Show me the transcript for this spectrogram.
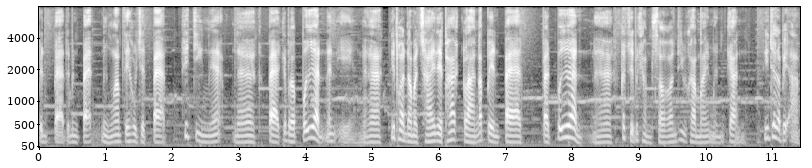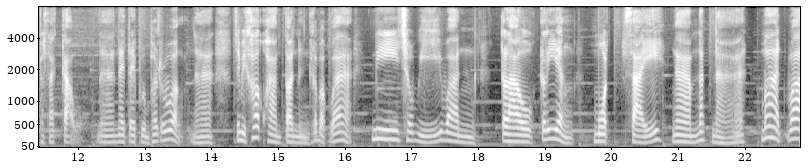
เป็นแปดแต่เป็นแปดหนึ่งลำเสียหกเจ็ดแปดที่จริงเนี่ยนะแปดก็แปลว่าเปื้อนนั่นเองนะคะนี่พอนำมาใช้ในภาคกลางก็เป็นแปด แปดเปื้อนนะฮะก็ถือเป็นคำซ้อนที่มีความหมายเหมือนกัน นี่ถ้าเราไปอ่านภาษาเก่านะในไตรภูมิพระร่วงนะจะมีข้อความตอนหนึ่งเขาบอกว่า มีชวีวันเกลาเกลี้ยง หมดใส งามนักหนา มาดว่า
